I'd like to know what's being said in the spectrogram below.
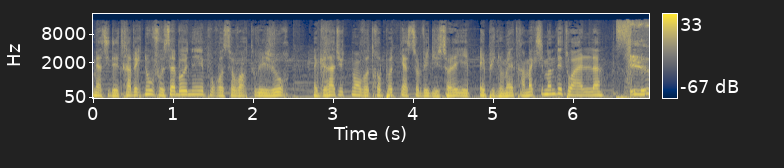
Merci d'être avec nous. Il faut s'abonner pour recevoir tous les jours gratuitement votre podcast au lever du soleil et- puis nous mettre un maximum d'étoiles. Le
